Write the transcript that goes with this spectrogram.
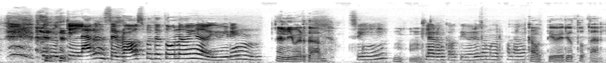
Pero claro, encerrado después de toda una vida, vivir en... En libertad. Sí, claro, en cautiverio es la mejor palabra. Cautiverio total.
